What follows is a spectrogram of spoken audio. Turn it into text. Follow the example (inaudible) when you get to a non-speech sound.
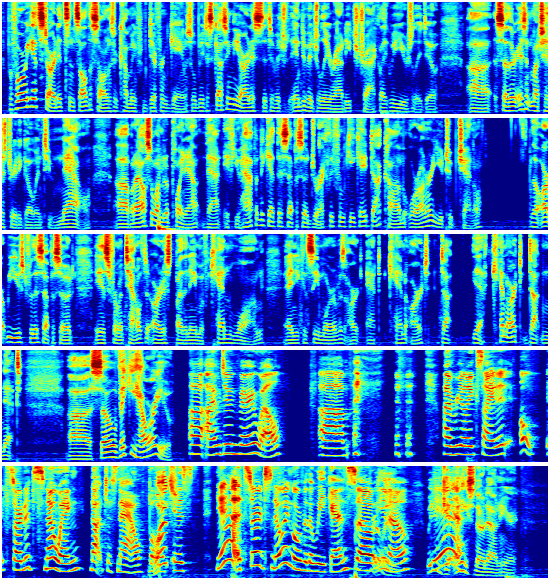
Before we get started, since all the songs are coming from different games, we'll be discussing the artists individually around each track, like we usually do. Uh, so there isn't much history to go into now. Uh, but I also wanted to point out that if you happen to get this episode directly from Geekade.com or on our YouTube channel, the art we used for this episode is from a talented artist by the name of Ken Wong, and you can see more of his art at kenart. Yeah, kenart.net. Uh, so, Vicky, how are you? Uh, I'm doing very well. Um, (laughs) I'm really excited. Oh, it started snowing, not just now, but like, it is. Yeah, it started snowing over the weekend, so Really? you know. We didn't get any snow down here.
